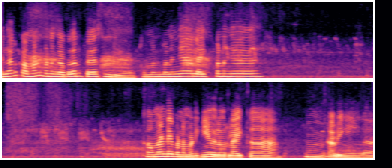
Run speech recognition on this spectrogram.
எல்லோரும் கமெண்ட் பண்ணுங்க அப்போ தானே பேச முடியும். கமெண்ட் பண்ணுங்கள் லைக் பண்ணுங்கள் கமெண்டே பண்ண மாட்டேங்க? இதில் ஒரு லைக்கா ம் அப்படிங்கிறீங்களா?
